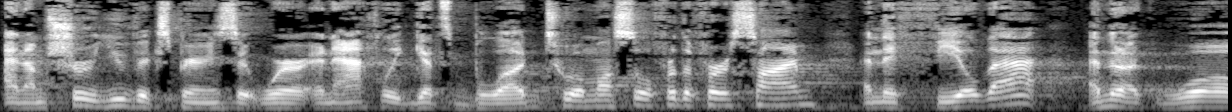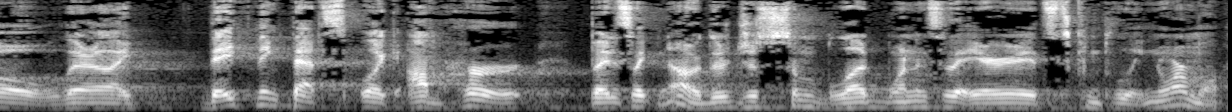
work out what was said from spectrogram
And i'm sure you've experienced it where an athlete gets blood to a muscle for the first time and they feel that and they're like whoa. They're like they think that's like i'm hurt but it's like no, there's just some blood went into the area. It's completely normal.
